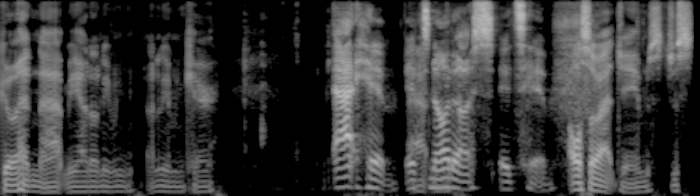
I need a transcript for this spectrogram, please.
go ahead and at me. I don't even I don't even care. At him. It's At not me. us, it's him. Also at James, just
